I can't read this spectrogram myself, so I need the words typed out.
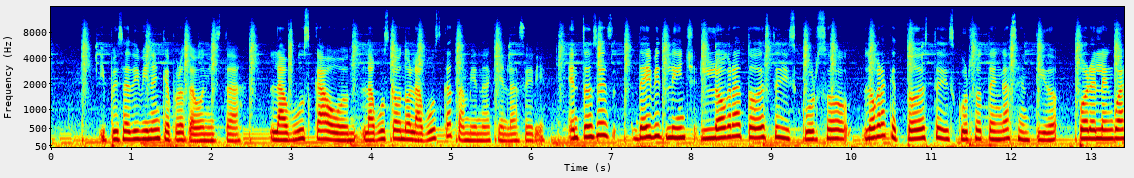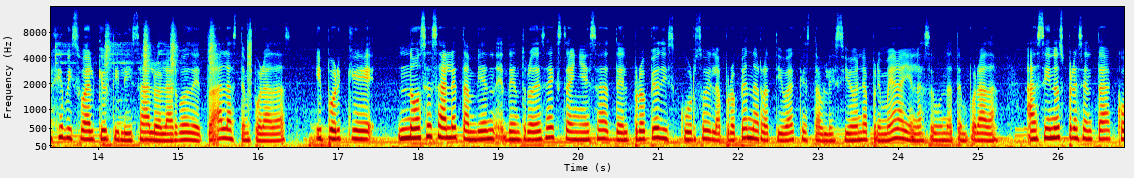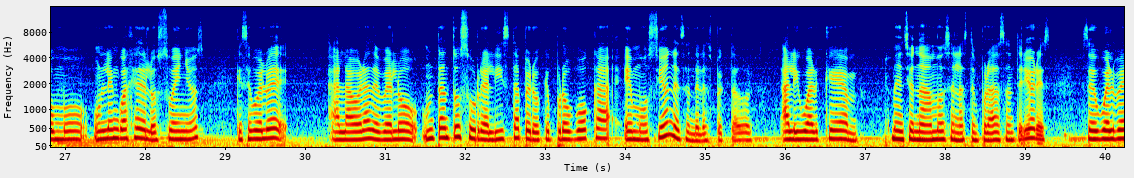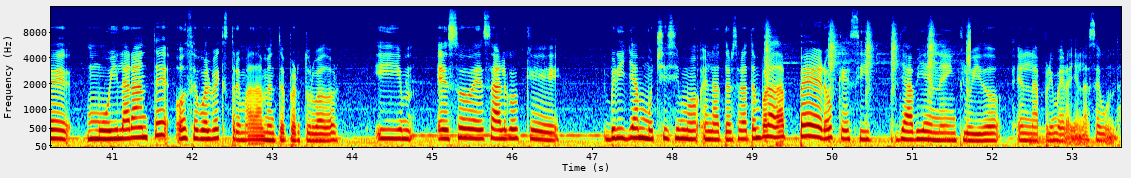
y pues adivinen qué protagonista la busca o la busca o no la busca también aquí en la serie. Entonces David Lynch logra todo este discurso, logra que todo este discurso tenga sentido por el lenguaje visual que utiliza a lo largo de todas las temporadas y porque no se sale también dentro de esa extrañeza del propio discurso y la propia narrativa que estableció en la primera y en la segunda temporada. Así nos presenta como un lenguaje de los sueños que se vuelve a la hora de verlo un tanto surrealista, pero que provoca emociones en el espectador, al igual que mm, mencionábamos en las temporadas anteriores. Se vuelve muy hilarante o se vuelve extremadamente perturbador. Y mm, eso es algo que brilla muchísimo en la tercera temporada, pero que sí ya viene incluido en la primera y en la segunda.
